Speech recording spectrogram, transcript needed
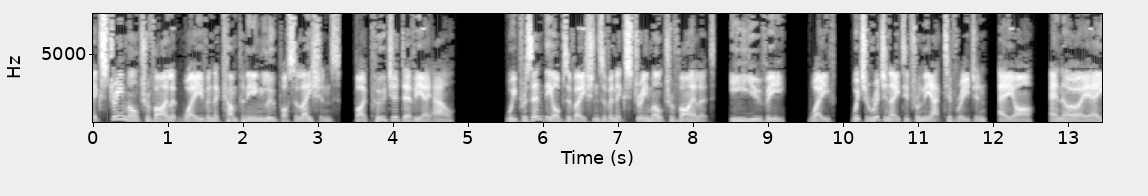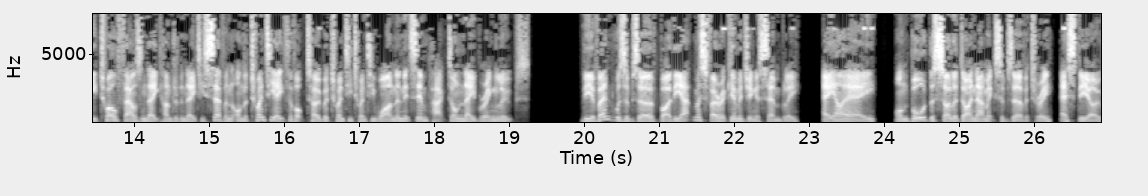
Extreme Ultraviolet Wave and Accompanying Loop Oscillations, by Pooja Devi et al. We present the observations of an extreme ultraviolet, EUV, wave, which originated from the active region, AR, NOAA 12887 on the 28th of October 2021 and its impact on neighboring loops. The event was observed by the Atmospheric Imaging Assembly, AIA, on board the Solar Dynamics Observatory, SDO,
